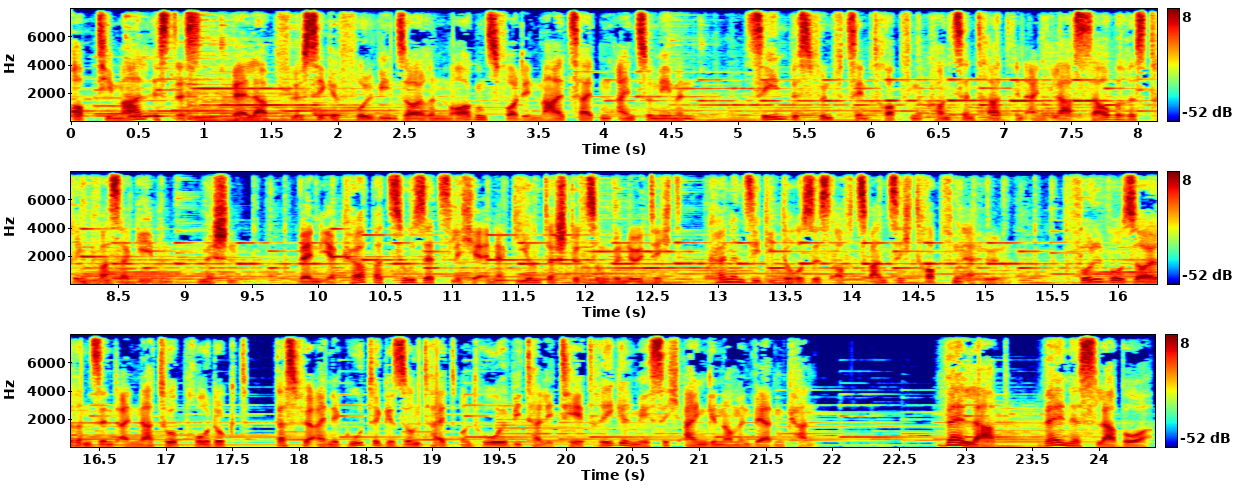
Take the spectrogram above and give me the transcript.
Optimal ist es, Wellab flüssige Fulvinsäuren morgens vor den Mahlzeiten einzunehmen, 10 bis 15 Tropfen Konzentrat in ein Glas sauberes Trinkwasser geben, mischen. Wenn Ihr Körper zusätzliche Energieunterstützung benötigt, können Sie die Dosis auf 20 Tropfen erhöhen. Fulvosäuren sind ein Naturprodukt, das für eine gute Gesundheit und hohe Vitalität regelmäßig eingenommen werden kann. Wellab, Wellnesslabor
